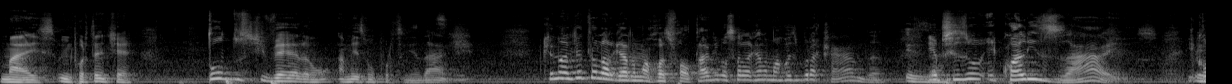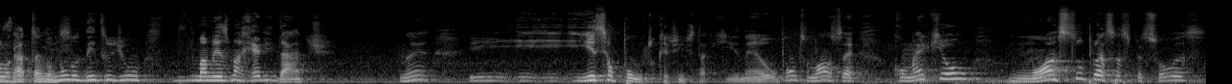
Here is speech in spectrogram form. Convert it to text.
Mas o importante é todos tiveram a mesma oportunidade. Porque não adianta eu largar numa rua asfaltada e você largar numa rua esburacada. Exato. E eu preciso equalizar isso. E colocar todo Exatamente. mundo dentro de, um- de uma mesma realidade. Né? E, e- e esse é o ponto que a gente está aqui. Né? O ponto nosso é como é que eu mostro para essas pessoas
